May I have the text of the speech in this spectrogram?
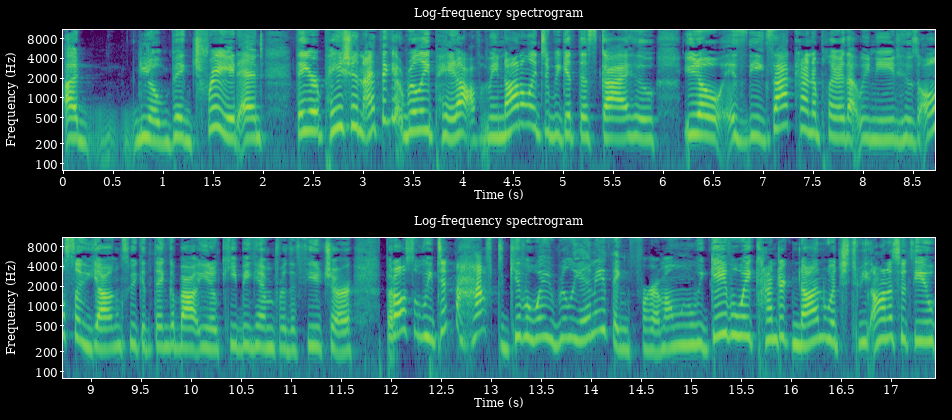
uh, you know, big trade. And they are patient. I think it really paid off. I mean, not only did we get this guy who, you know, is the exact kind of player that we need, who's also young, so we can think about, you know, keeping him for the future, but also we didn't have to give away really anything for him. I mean, we gave away Kendrick Nunn, which to be honest with you,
